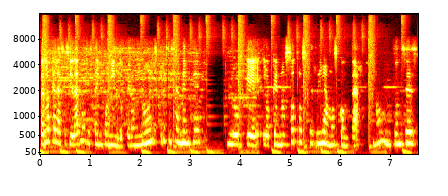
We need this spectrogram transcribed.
Es lo que la sociedad nos está imponiendo, pero no es precisamente lo que, lo que nosotros querríamos contar, ¿no? Entonces,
